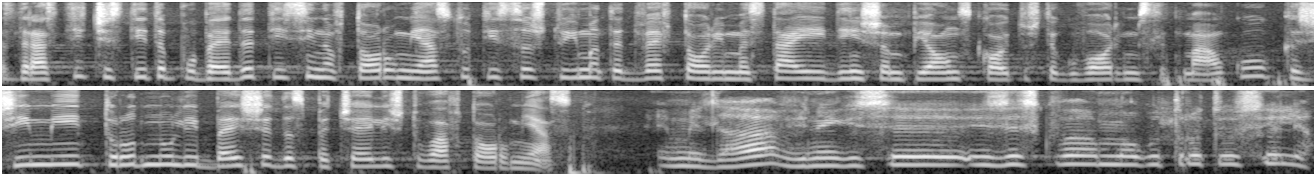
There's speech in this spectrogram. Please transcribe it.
Здрасти, честита победа. Ти си на второ място. Ти също имате две втори места и един шампион, с който ще говорим след малко. Кажи ми, трудно ли беше да спечелиш това второ място? Еми да, винаги се изисква много труд и усилия.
